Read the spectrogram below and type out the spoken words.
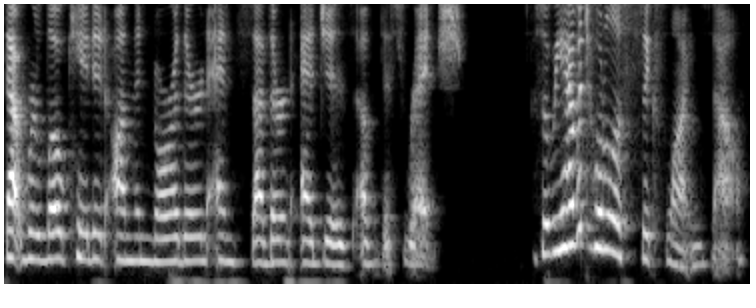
that were located on the northern and southern edges of this ridge. So we have a total of six lines now.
